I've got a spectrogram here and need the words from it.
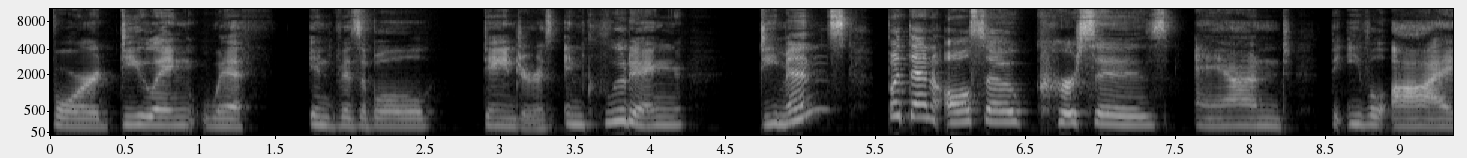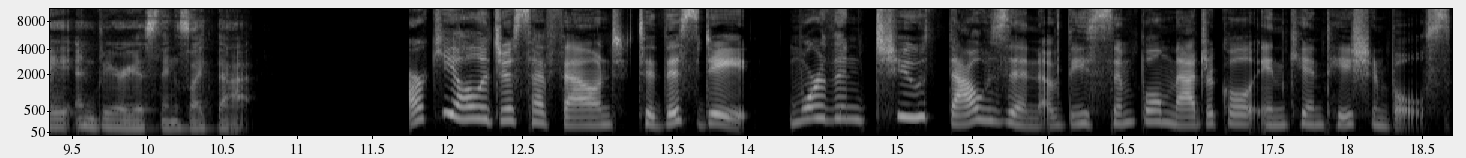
for dealing with invisible dangers, including demons, but then also curses and the evil eye and various things like that. Archaeologists have found to this date more than 2,000 of these simple magical incantation bowls.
